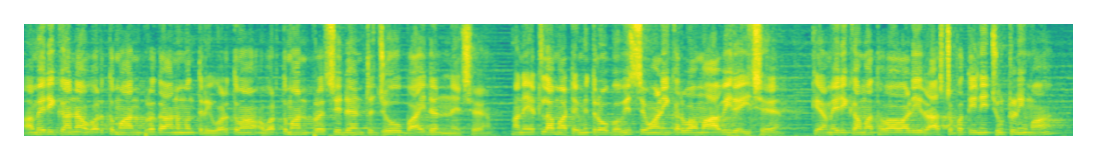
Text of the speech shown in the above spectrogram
અમેરિકાના વર્તમાન પ્રધાનમંત્રી વર્તમાન વર્તમાન પ્રેસિડેન્ટ જો બાઇડનને છે. અને એટલા માટે મિત્રો, ભવિષ્યવાણી કરવામાં આવી રહી છે કે અમેરિકામાં થવાવાળી રાષ્ટ્રપતિની ચૂંટણીમાં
